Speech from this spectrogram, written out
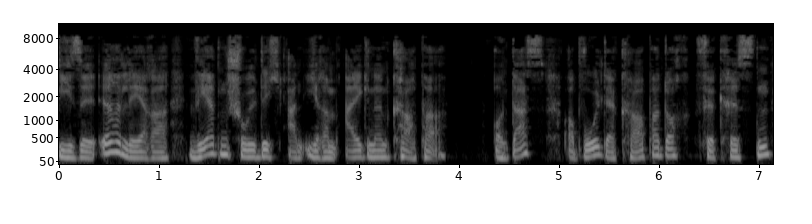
Diese Irrlehrer werden schuldig an ihrem eigenen Körper. Und das, obwohl der Körper doch für Christen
